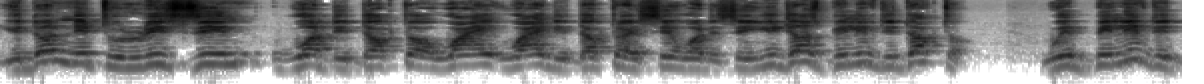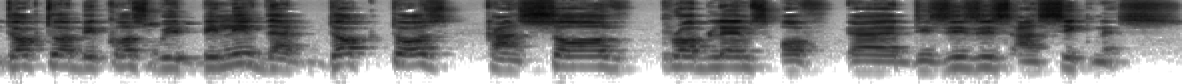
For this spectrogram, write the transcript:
You don't need to reason what the doctor, why, why the doctor is saying what he's saying. You just believe the doctor. We believe the doctor because we believe that doctors can solve problems of uh, diseases and sickness.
